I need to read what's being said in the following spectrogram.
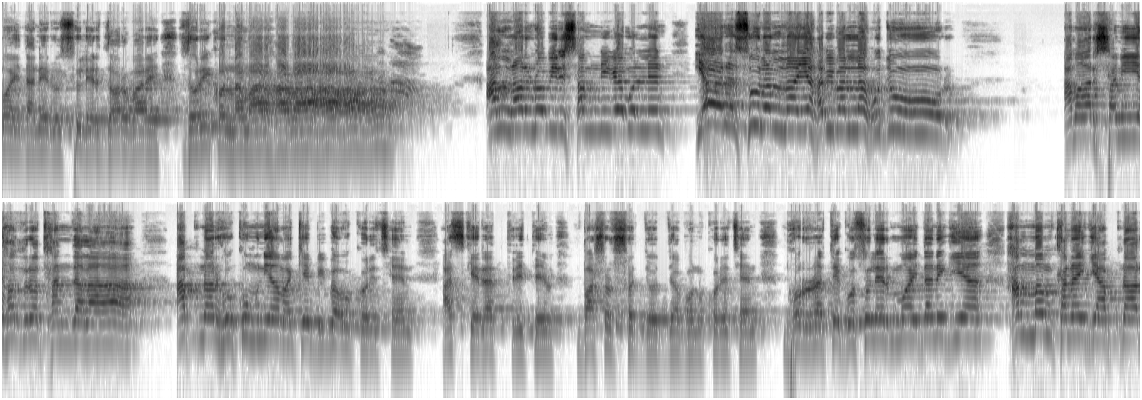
ময়দানে রসুলের দরবারে, জোরে কন্যা মার হাবা আল্লাহর নবীর সামনে গিয়ে বললেন, ইয়া রসুল আল্লাহ ইয়া হাবিব আল্লাহ হুজুর, আমার স্বামী হজরত হানজালা আপনার হুকুম নিয়ে আমাকে বিবাহ করেছেন। আজকে রাত্রিতে বাসর সদ্য উদযাপন করেছেন। ভোর রাতে গোসলের ময়দানে গিয়া, হাম্মামখানায় গিয়া আপনার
